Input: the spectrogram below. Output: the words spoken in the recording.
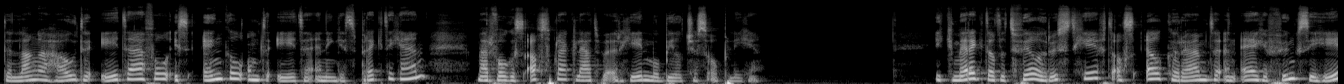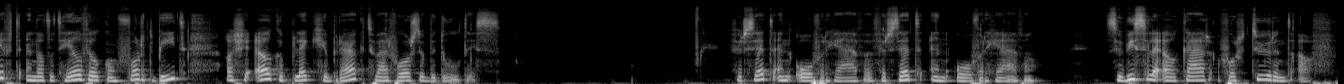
De lange houten eettafel is enkel om te eten en in gesprek te gaan, maar volgens afspraak laten we er geen mobieltjes op liggen. Ik merk dat het veel rust geeft als elke ruimte een eigen functie heeft en dat het heel veel comfort biedt als je elke plek gebruikt waarvoor ze bedoeld is. Verzet en overgave, verzet en overgave. Ze wisselen elkaar voortdurend af.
